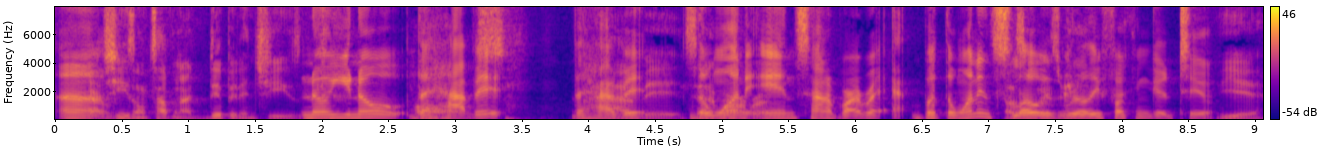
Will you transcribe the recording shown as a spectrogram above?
I got cheese on top and I dip it in cheese. Um, No, you know the habit, the habit, Habit, the one Barbara. in Santa Barbara, but the one in Slow is really fucking good too. Yeah,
